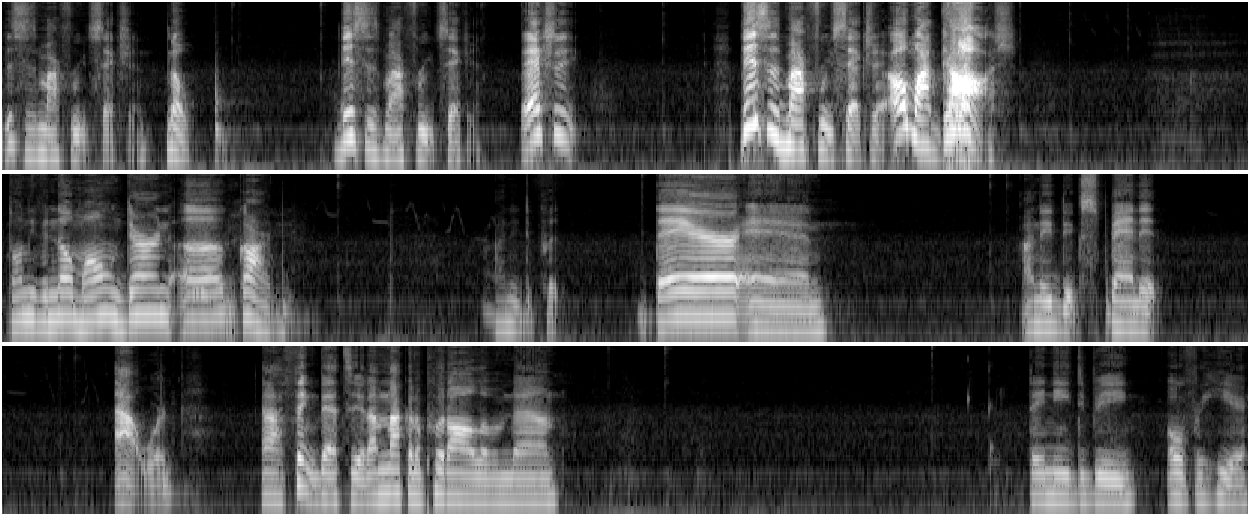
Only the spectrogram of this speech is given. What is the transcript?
this is my fruit section. No, this is my fruit section. Actually, this is my fruit section. Oh my gosh. Don't even know my own darn uh, garden. I need to put there and I need to expand it outward. And I think that's it. I'm not going to put all of them down. They need to be over here.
